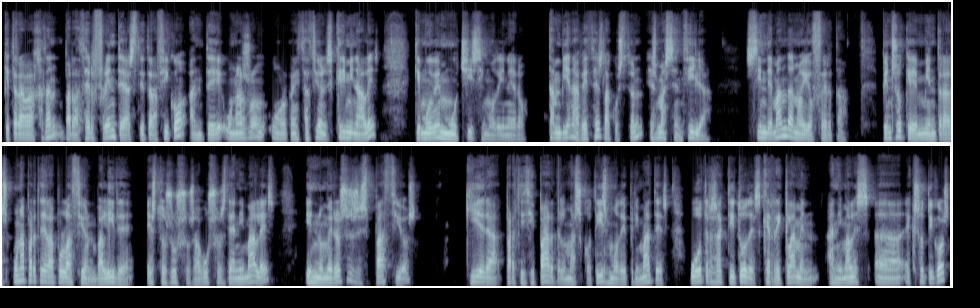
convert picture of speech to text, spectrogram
que trabajan para hacer frente a este tráfico ante unas organizaciones criminales que mueven muchísimo dinero. También a veces la cuestión es más sencilla. Sin demanda no hay oferta. Pienso que mientras una parte de la población valide estos usos, abusos de animales, en numerosos espacios quiera participar del mascotismo de primates u otras actitudes que reclamen animales uh, exóticos,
